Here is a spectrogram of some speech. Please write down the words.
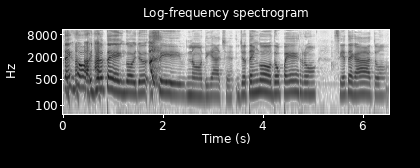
tengo, yo tengo, yo, sí, no, DH. Yo tengo dos perros, siete gatos.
